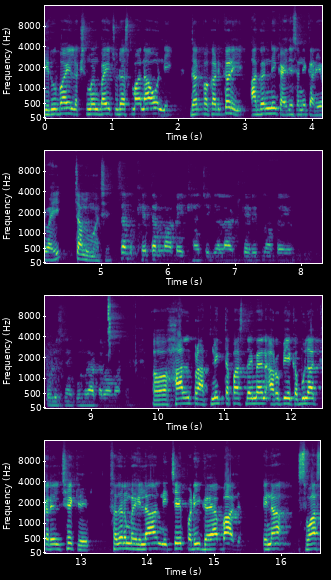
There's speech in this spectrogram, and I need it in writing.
ધીરુભાઈ લક્ષ્મણભાઈ ચુડાસમા નાઓની ધરપકડ કરી આગળની કાયદેસરની કાર્યવાહી ચાલુમાં છે. સર ખેતરમાં કઈ ખેંચી ગયેલા, કે રીતનો કઈ પોલીસને ગુમરાહ કરવા માટે? હાલ પ્રાથમિક તપાસ દરમિયાન આરોપીએ કબૂલાત કરેલ છે કે સદર મહિલા નીચે પડી ગયા બાદ એના શ્વાસ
